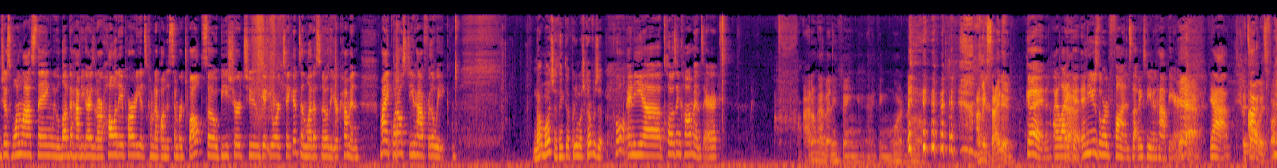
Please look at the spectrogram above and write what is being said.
just one last thing. We would love to have you guys at our holiday party. It's coming up on December 12th, so be sure to get your tickets and let us know that you're coming. Mike, what else do you have for the week? Not much. I think that pretty much covers it. Cool. Any uh, closing comments, Eric? I don't have anything anything more. No, I'm excited. Good. I like Yeah. it. And you use the word fun, so that makes me even happier. Yeah, Yeah. it's All- always fun.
